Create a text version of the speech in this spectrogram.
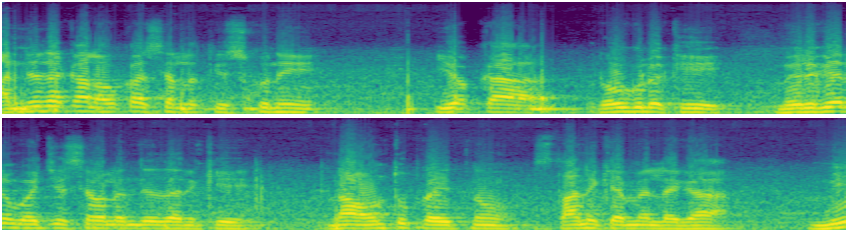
అన్ని రకాల అవకాశాలు తీసుకుని ఈ యొక్క రోగులకి మెరుగైన వైద్య సేవలు అందేదానికి నా వంతు ప్రయత్నం స్థానిక ఎమ్మెల్యేగా మీ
